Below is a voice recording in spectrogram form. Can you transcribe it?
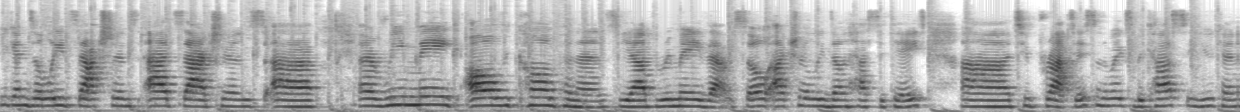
you can delete sections add sections uh, uh, remake all the components yeah remake them. So actually don't hesitate uh, to practice in Wix because you can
